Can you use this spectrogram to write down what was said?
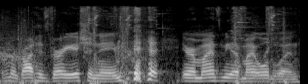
Oh my god, his variation name. it reminds me of my old one.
